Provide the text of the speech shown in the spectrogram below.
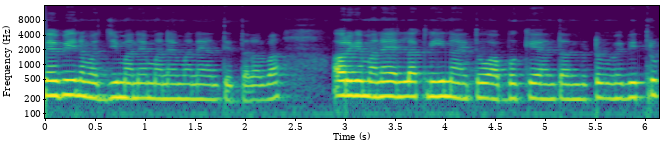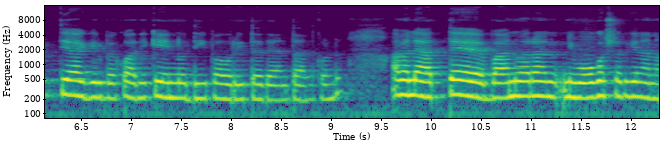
ಮೇ ಬಿ ನಮ್ಮ ಅಜ್ಜಿ ಮನೆ ಮನೆ ಮನೆ ಅಂತಿರ್ತಾರಲ್ವ? ಅವರಿಗೆ ಮನೆ ಎಲ್ಲ ಕ್ಲೀನ್ ಆಯಿತು, ಹಬ್ಬಕ್ಕೆ ಅಂತ ಅಂದ್ಬಿಟ್ಟು ಮೇ ಬಿ ತೃಪ್ತಿಯಾಗಿರಬೇಕು ಅದಕ್ಕೆ ಇನ್ನೂ ದೀಪ ಉರಿತದೆ ಅಂತ ಅಂದ್ಕೊಂಡು. ಆಮೇಲೆ ಅತ್ತೆ ಭಾನುವಾರ ನೀವು ಹೋಗೋಷ್ಟೊತ್ತಿಗೆ ನಾನು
